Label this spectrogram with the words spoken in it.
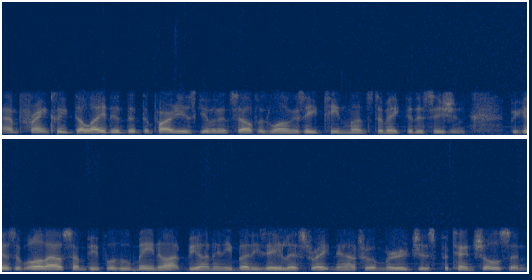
I'm frankly delighted that the party has given itself as long as 18 months to make the decision, because it will allow some people who may not be on anybody's A list right now to emerge as potentials, and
